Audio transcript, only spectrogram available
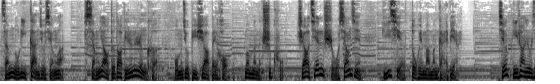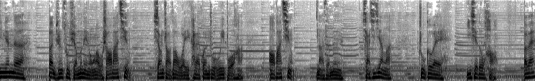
咱们努力干就行了。想要得到别人的认可，我们就必须要背后慢慢的吃苦。只要坚持，我相信。一切都会慢慢改变。行，以上就是今天的半瓶醋全部内容了。我是奥巴庆，想找到我也可以来关注我微博哈，奥巴庆。那咱们下期见了，祝各位一切都好，拜拜。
